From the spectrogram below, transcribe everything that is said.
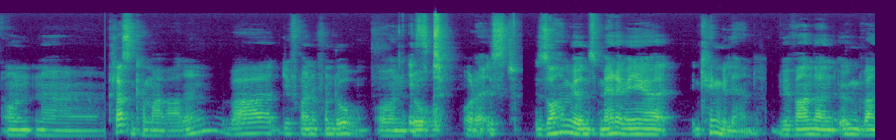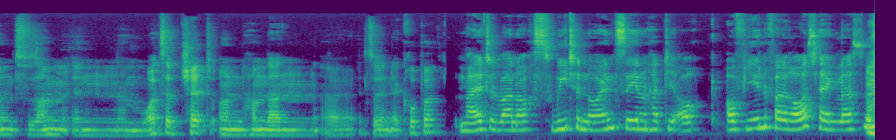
Und eine Klassenkameradin war die Freundin von Doro. Und Doro, Ist. oder ist. So haben wir uns mehr oder weniger kennengelernt. Wir waren dann irgendwann zusammen in einem WhatsApp-Chat und haben dann äh, so in der Gruppe Malte war noch sweete 19 und hat die auch auf jeden Fall raushängen lassen.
